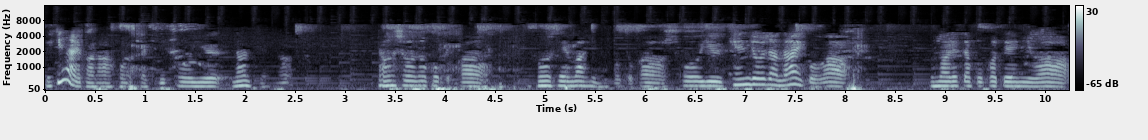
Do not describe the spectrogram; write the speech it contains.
できないかな、この先。そういう、なんていうの？男性の子とか、脳性麻痺の子とか、そういう健常じゃない子が生まれたご家庭には、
